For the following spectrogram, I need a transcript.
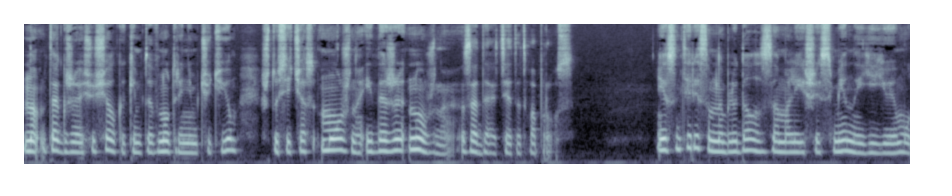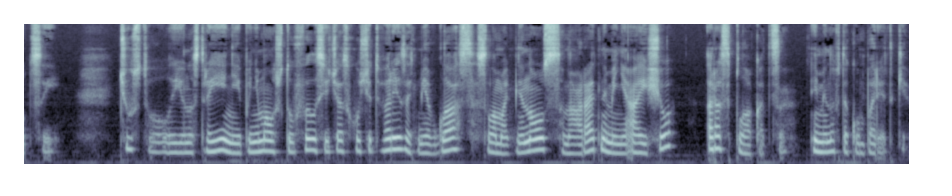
Но также ощущал каким-то внутренним чутьем, что сейчас можно и даже нужно задать этот вопрос. Я с интересом наблюдала за малейшей сменой ее эмоций чувствовал ее настроение и понимал, что Фэл сейчас хочет вырезать мне в глаз, сломать мне нос, наорать на меня, а еще расплакаться. Именно в таком порядке.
